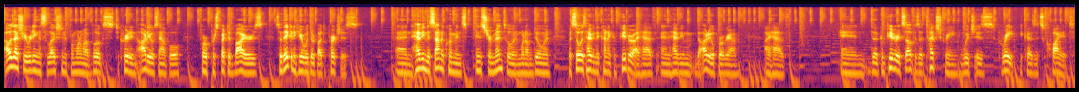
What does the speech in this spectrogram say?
I was actually reading a selection from one of my books to create an audio sample for prospective buyers so they could hear what they're about to purchase. And having the sound equipment's instrumental in what i'm doing but so is having the kind of computer i have and having the audio program i have. And the computer itself is a touchscreen which is great because it's quiet.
